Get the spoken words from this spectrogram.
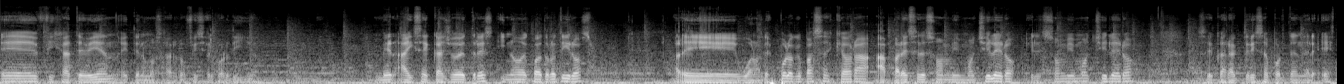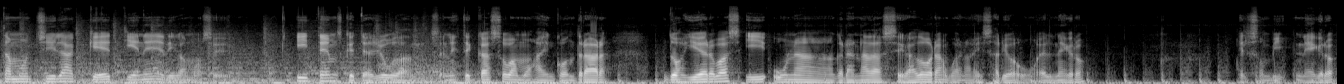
Eh, fíjate bien, ahí tenemos al oficial Gordillo. Bien, ahí se cayó de 3 y no de 4 tiros. Eh, bueno, después lo que pasa es que ahora aparece el zombie mochilero. El zombie mochilero se caracteriza por tener esta mochila que tiene, digamos, eh, ítems que te ayudan. En este caso vamos a encontrar dos hierbas y una granada segadora. Bueno, ahí salió el negro. El zombie negro.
